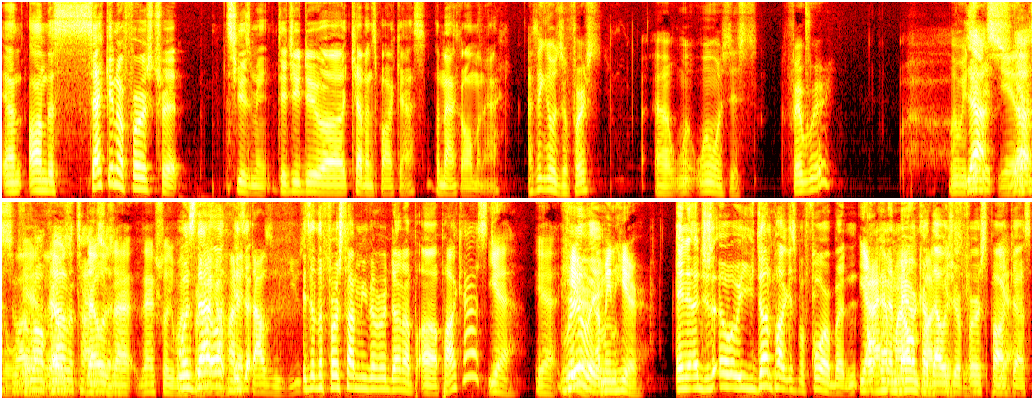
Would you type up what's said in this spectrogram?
and on the second or first trip, excuse me, did you do uh Kevin's podcast, the Mac Almanac? I think it was the first. Uh, when, when was this? February. When we Yes, did it? Yeah, yes. that's It was while around that was, Valentine's that was Day. uh, actually my Was first. that like what- is that- 100,000 views. Is that the first time you've ever done a, a podcast? Yeah, yeah. Here. Really? I mean, here. And uh, just oh, you've done podcasts before, but Yeah, I in have my own America that was podcast, your yeah. first Yeah, podcast.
